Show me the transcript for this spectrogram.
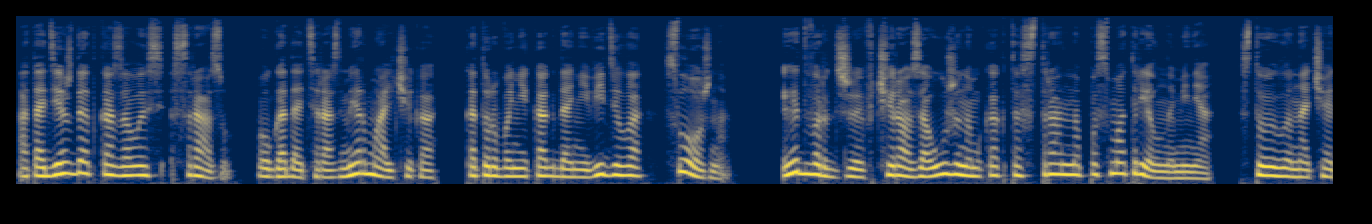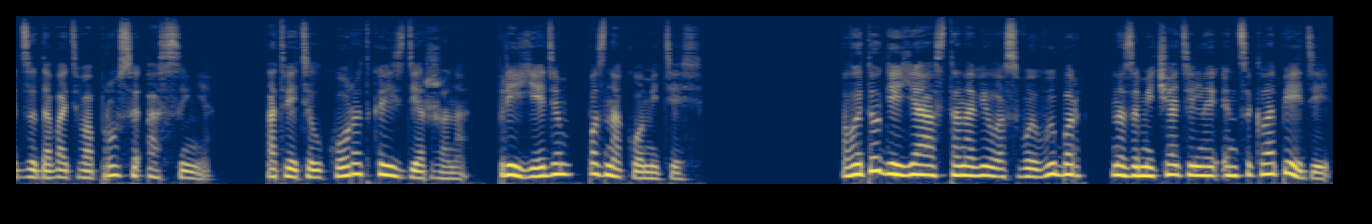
От одежды отказалась сразу. Угадать размер мальчика, которого никогда не видела, сложно. Эдвард же вчера за ужином как-то странно посмотрел на меня, стоило начать задавать вопросы о сыне. Ответил коротко и сдержанно. «Приедем, познакомитесь». В итоге я остановила свой выбор на замечательной энциклопедии,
